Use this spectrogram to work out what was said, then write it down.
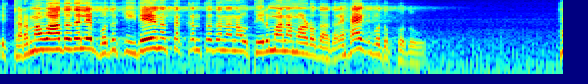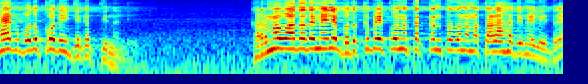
ಈ ಕರ್ಮವಾದದಲ್ಲೇ ಬದುಕಿ ಇದೆ ಅನ್ನತಕ್ಕಂಥದ್ದನ್ನು ನಾವು ತೀರ್ಮಾನ ಮಾಡೋದಾದರೆ ಹೇಗೆ ಬದುಕೋದು? ಹೇಗೆ ಬದುಕೋದು ಈ ಜಗತ್ತಿನಲ್ಲಿ? ಕರ್ಮವಾದದ ಮೇಲೆ ಬದುಕಬೇಕು ಅನ್ನತಕ್ಕಂಥದ್ದು ನಮ್ಮ ತಳಹದಿ ಮೇಲಿದ್ದರೆ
